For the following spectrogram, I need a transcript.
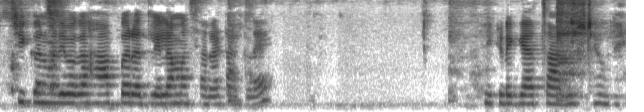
चिकनमध्ये बघा हा परतलेला मसाला टाकलाय. इकडे गॅस चालूच ठेवलाय.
